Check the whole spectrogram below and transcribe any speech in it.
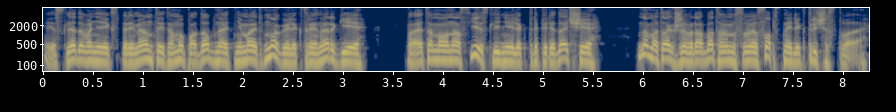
Исследования, эксперименты и тому подобное отнимают много электроэнергии, Поэтому у нас есть линии электропередачи, но мы также вырабатываем свое собственное электричество.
